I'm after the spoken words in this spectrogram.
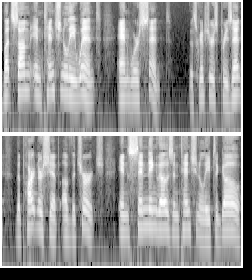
But some intentionally went and were sent. The scriptures present the partnership of the church in sending those intentionally to go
